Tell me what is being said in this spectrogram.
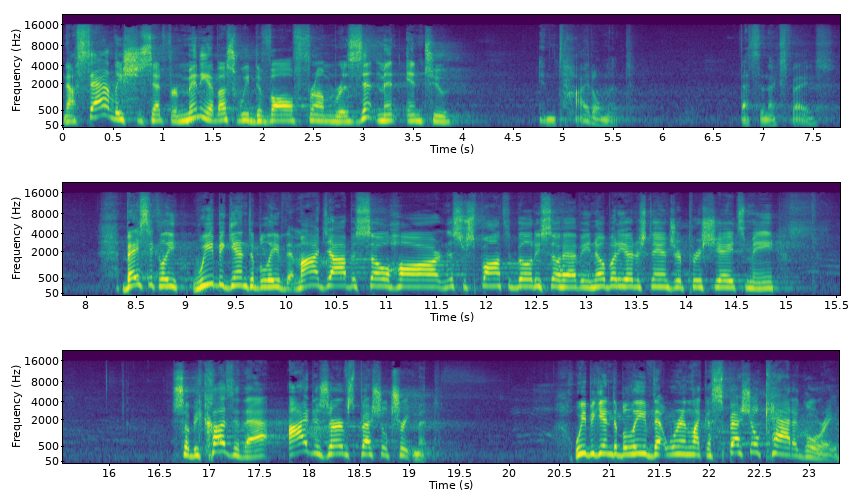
Now, sadly, she said, for many of us, we devolve from resentment into entitlement. That's the next phase. Basically, we begin to believe that my job is so hard and this responsibility is so heavy, nobody understands or appreciates me. So, because of that, I deserve special treatment. We begin to believe that we're in like a special category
